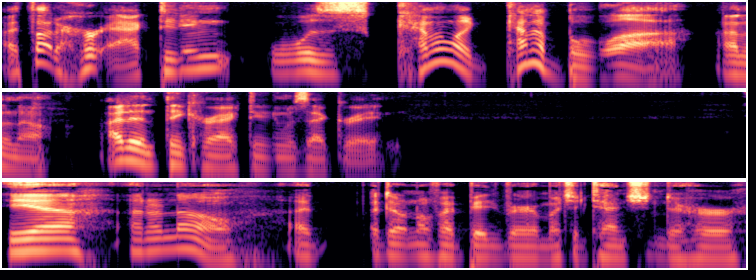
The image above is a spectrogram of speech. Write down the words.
I thought her acting was kind of like kind of blah. I don't know. I didn't think her acting was that great. Yeah, I don't know. I I don't know if I paid very much attention to her.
